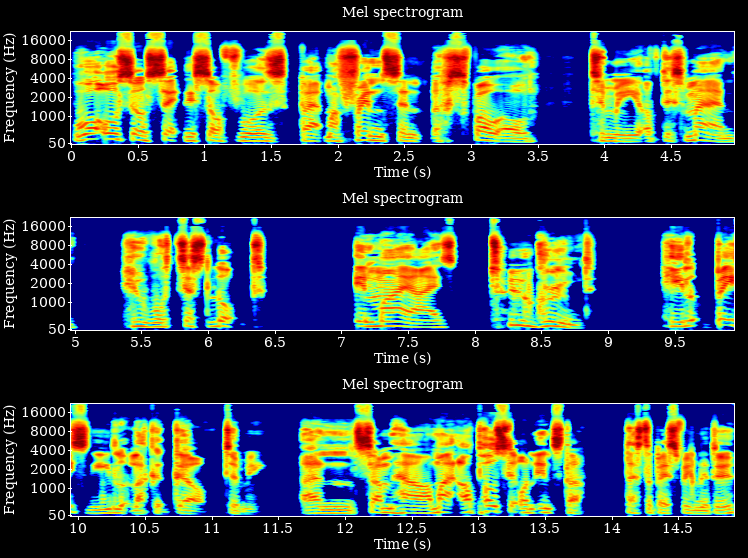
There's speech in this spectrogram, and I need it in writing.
What also set this off was that my friend sent this photo to me of this man who was just looked, in my eyes, too groomed. He looked basically he looked like a girl to me. And somehow I might I'll post it on Insta. That's the best thing to do.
